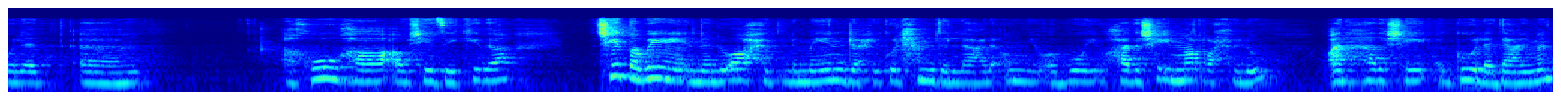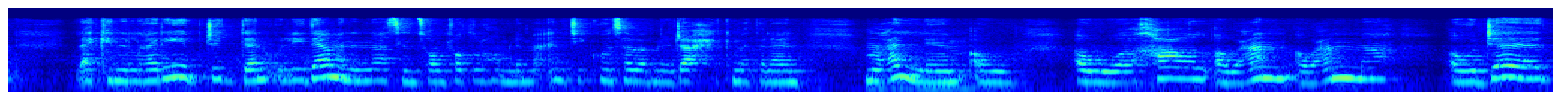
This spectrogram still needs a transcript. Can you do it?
ولد أخوها أو شيء زي كذا. شيء طبيعي إن الواحد لما ينجح يقول الحمد لله على أمي وأبوي وهذا شيء مرة حلو وأنا هذا شيء أقوله دائما. لكن الغريب جدا واللي دائما الناس ينسون فضلهم لما أنت يكون سبب نجاحك مثلا معلم أو أو خال أو عم أو عمة. أو جد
